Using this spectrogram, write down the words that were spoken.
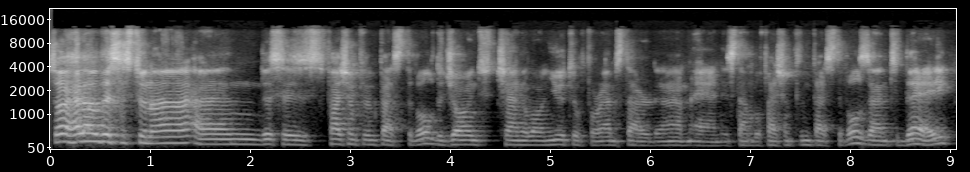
So, hello, this is Tuna, and this is Fashion Film Festival, the joint channel on YouTube for Amsterdam and Istanbul Fashion Film Festivals. And today,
